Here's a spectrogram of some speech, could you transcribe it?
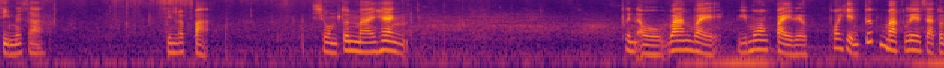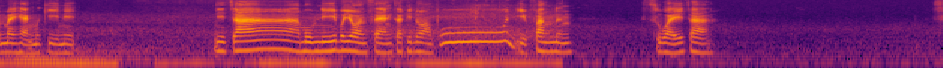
ศิลป์นะจ้าศิลปะ ชมต้นไม้แห้ง เพิ่นเอาว่างไว้วิมองไปเดี๋ยวพอเห็นปึ๊บมักเลยจ้ะต้นไม้แห้งเมื่อกี้นี่ นี่จ้า มุมนี้บยอนแสงจ้าพี่น้องพูนอีกฝั่งหนึ่ง สวยจ้าส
